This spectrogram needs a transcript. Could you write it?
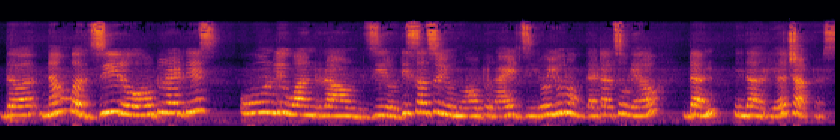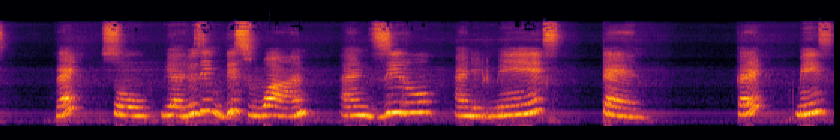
the number 0, how to write this? Only one round 0. This also you know how to write 0. You know that also we have done in the earlier chapters. Right? So we are using this 1 and 0 and it makes 10. Correct? Means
